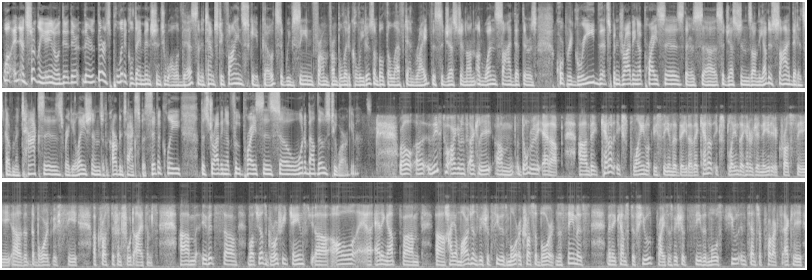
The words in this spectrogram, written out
Well, and, and certainly, you know, there, there, there's political dimension to all of this and attempts to find scapegoats that we've seen from, from political leaders on both the left and right. The suggestion on, on one side that there's corporate greed that's been driving up prices. There's uh, suggestions on the other side that it's government taxes, regulations, or the carbon tax specifically that's driving up food prices. So, what about those two arguments? Well, uh, these two arguments actually um, don't really add up. Uh, they cannot explain what we see in the data. They cannot explain the heterogeneity across the uh, the, the, board we see across different food items. Um, if it uh, was just grocery chains uh, all uh, adding up um, higher margins, we should see this more across the board. And the same as when it comes to fuel prices, we should see the most fuel-intensive products actually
